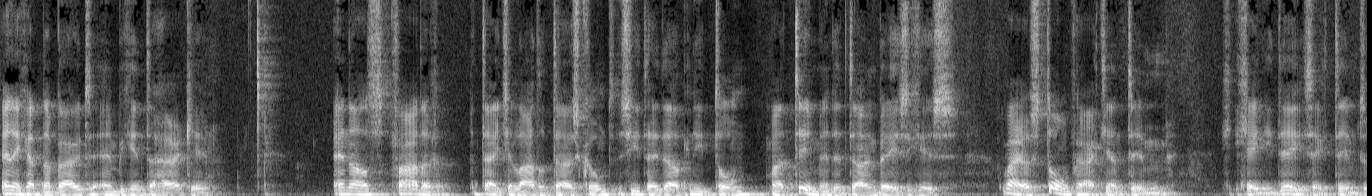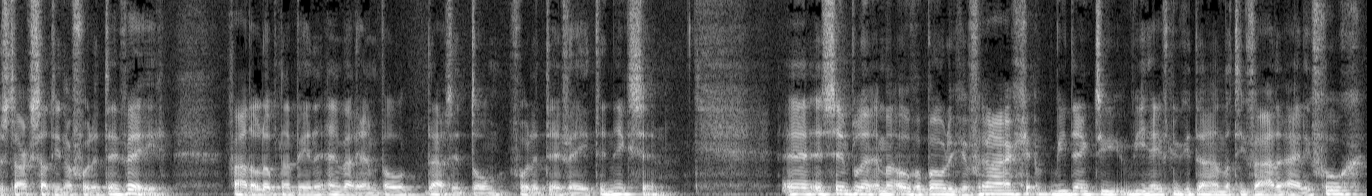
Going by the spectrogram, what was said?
En hij gaat naar buiten en begint te harken. En als vader een tijdje later thuis komt, ziet hij dat niet Tom, maar Tim in de tuin bezig is. Waar is Tom? vraagt hij aan Tim. Geen idee, zegt Tim. Toen straks zat hij nog voor de tv. Vader loopt naar binnen en warempel, daar zit Tom voor de tv te niksen. Uh, een simpele maar overbodige vraag. Wie denkt u, wie heeft nu gedaan wat die vader eigenlijk vroeg?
